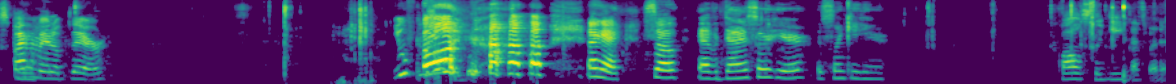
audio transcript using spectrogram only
Spider-Man up there. You oh. okay, so we have a dinosaur here, a slinky here. fall Slinky. That's better.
